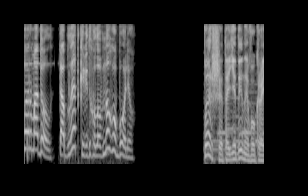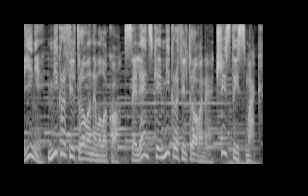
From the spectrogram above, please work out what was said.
Фармадол таблетки від головного болю. Перше та єдине в Україні мікрофільтроване молоко. Селянське мікрофільтроване. Чистий смак.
